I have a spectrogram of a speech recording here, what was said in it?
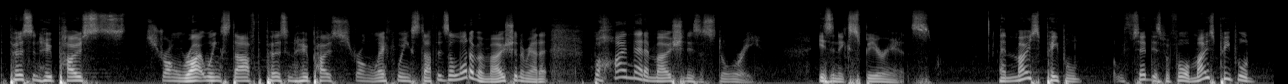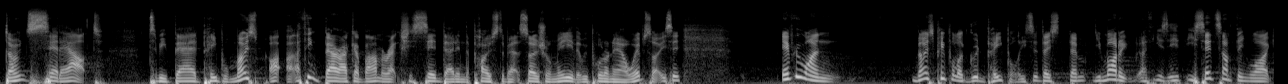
The person who posts strong right wing stuff, the person who posts strong left wing stuff, there's a lot of emotion around it. Behind that emotion is a story, is an experience. And most people, we've said this before, most people don't set out to be bad people. Most, I, I think Barack Obama actually said that in the post about social media that we put on our website. He said, everyone, most people are good people. He said they, they you might, he, said something like,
